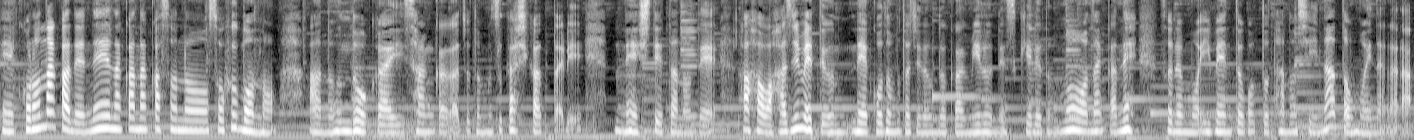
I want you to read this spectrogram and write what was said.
えー、コロナ禍でねなかなかその祖父母のあの運動会参加がちょっと難しかったりねしてたので母は初めて、ね、子どもたちの運動会を見るんですけれどもなんかねそれもイベントごと楽しいなと思いながら、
